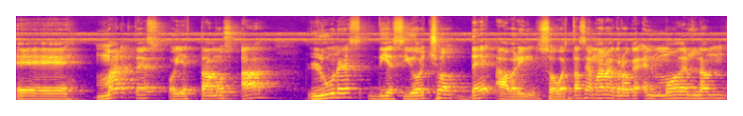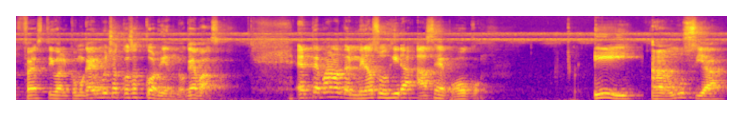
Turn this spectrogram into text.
eh, martes. Hoy estamos a lunes 18 de abril. So, esta semana creo que el Motherland Festival. Como que hay muchas cosas corriendo. ¿Qué pasa? Este pana termina su gira hace poco. Y anuncia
